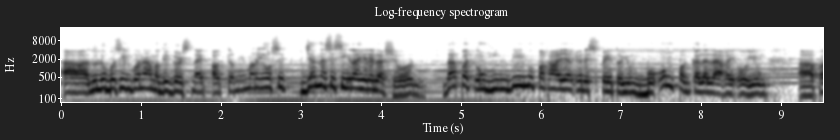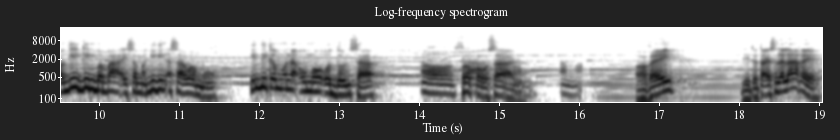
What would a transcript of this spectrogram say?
Ah, lulubusin ko na, mag-girls night out kami. Mariosip, dyan nasisira yung relasyon. Dapat kung hindi mo pa kayang irespeto yung buong pagkalalaki o yung ah, pagiging babae sa magiging asawa mo, hindi ka muna umuo doon sa Oo, sa- proposal. Tama. Okay? Dito tayo sa lalaki.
